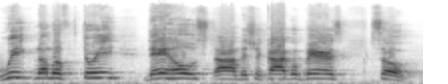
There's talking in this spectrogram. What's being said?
Week number three, they host um, the Chicago Bears. So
